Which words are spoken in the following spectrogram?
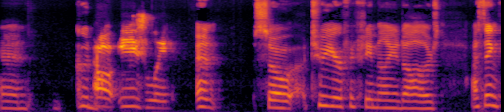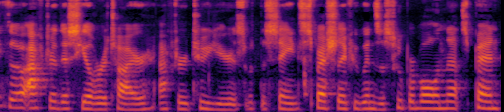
and good. Oh, easily. And so, two year, fifty million dollars. I think though after this he'll retire after two years with the Saints, especially if he wins the Super Bowl and that's pen.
